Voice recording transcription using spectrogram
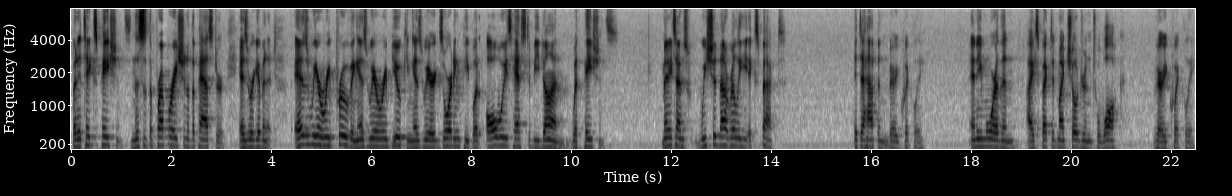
But it takes patience. And this is the preparation of the pastor as we're given it. As we are reproving, as we are rebuking, as we are exhorting people, it always has to be done with patience many times we should not really expect it to happen very quickly, any more than I expected my children to walk very quickly,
